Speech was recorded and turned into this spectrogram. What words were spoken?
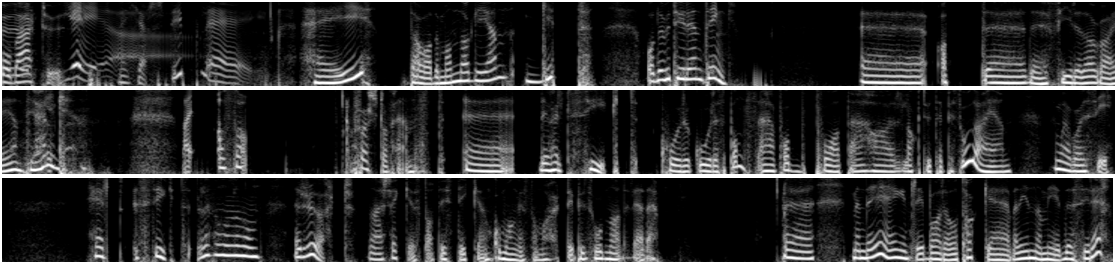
På bærtur. Yeah! med Kjersti Play. Hei, da var det mandag igjen, gitt. Og det betyr én ting. Eh, at eh, det er fire dager igjen til helg. Nei, altså Først og fremst, eh, det er jo helt sykt hvor god respons jeg har fått på at jeg har lagt ut episoder igjen. Det må jeg bare si. Helt sykt. Litt sånn, litt sånn rørt når jeg sjekker statistikken, hvor mange som har hørt episoden allerede. Eh, Men det er egentlig bare å takke venninna mi Desiree.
